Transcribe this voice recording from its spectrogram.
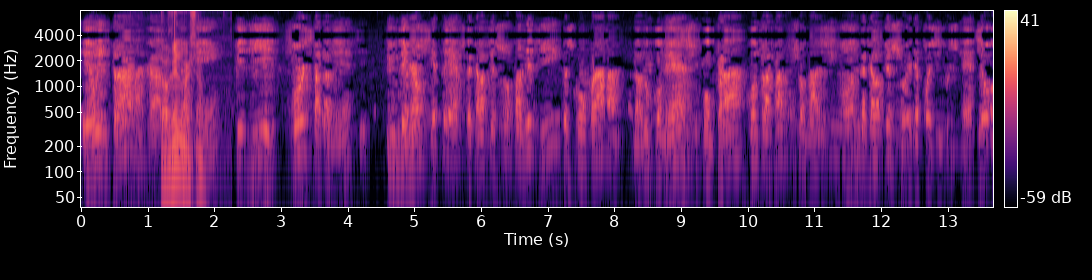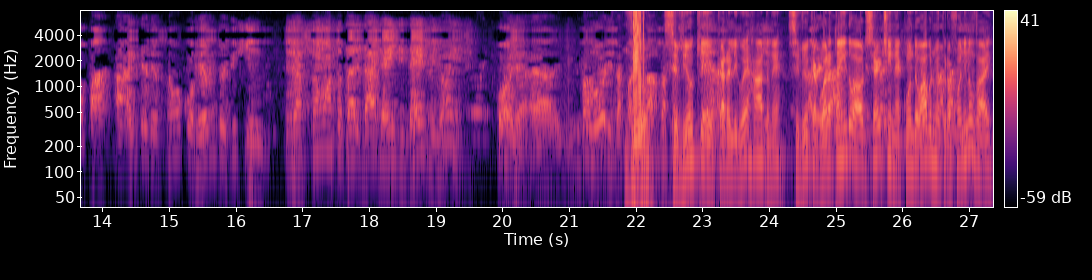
eu entrar na casa tá ouvindo, de alguém, pedir forçadamente e pegar o CPF daquela pessoa, fazer dívidas, comprar no comércio, comprar, contratar funcionários em nome daquela pessoa e depois simplesmente eu não pago. A, intervenção ocorreu em 2015. Já são uma totalidade aí de 10 milhões? Olha, é, em valores Viu? Você viu que o cara ligou errado, né? Você viu que agora tá indo o áudio certinho, né? Quando eu abro o microfone não vai.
